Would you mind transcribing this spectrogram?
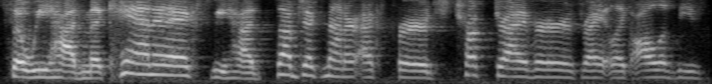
So we had mechanics, we had subject matter experts, truck drivers, right? Like all of these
